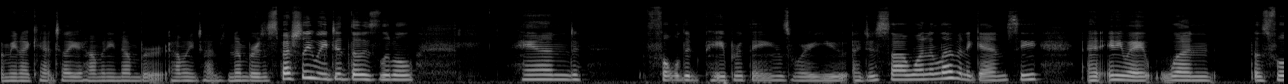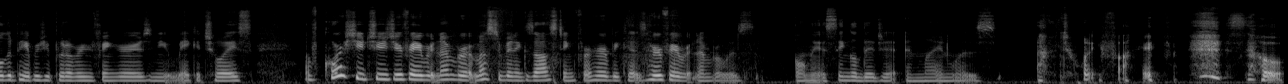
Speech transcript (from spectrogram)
I mean, I can't tell you how many number, how many times numbers. Especially we did those little hand folded paper things where you. I just saw one eleven again. See, and anyway, when those folded papers you put over your fingers and you make a choice of course, you choose your favorite number. It must have been exhausting for her because her favorite number was only a single digit and mine was 25. so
